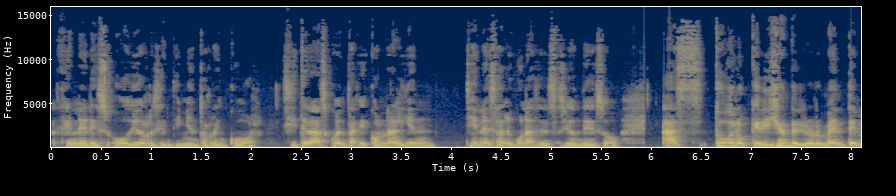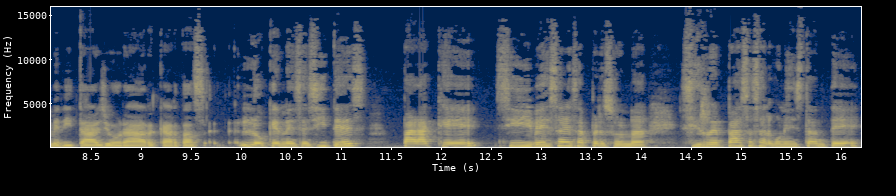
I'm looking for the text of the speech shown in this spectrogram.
generes odio, resentimiento, rencor. Si te das cuenta que con alguien tienes alguna sensación de eso, haz todo lo que dije anteriormente, meditar, llorar, cartas, lo que necesites para que si ves a esa persona, si repasas algún instante,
